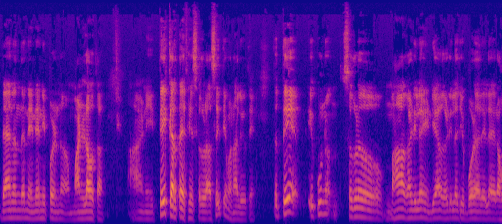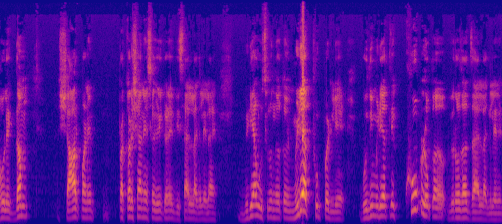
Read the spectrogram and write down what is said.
दयानंद नेन्यांनी पण मांडला होता. आणि ते करतायत हे सगळं असंही ते म्हणाले होते. तर ते एकूण सगळं महाआघाडीला इंडिया आघाडीला जे बळ आलेलं आहे राहुल एकदम शार्प आणि प्रकर्षाने सगळीकडे दिसायला लागलेला आहे. मीडिया उचलून जातो आहे मीडियात फूट पडली आहे. गोदी मीडियातले खूप लोक विरोधात जायला लागलेले आहेत.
